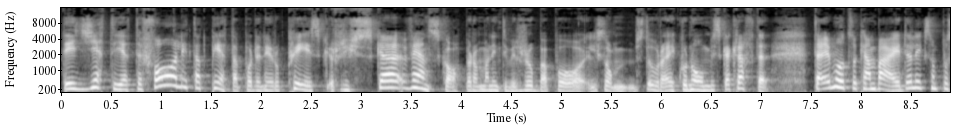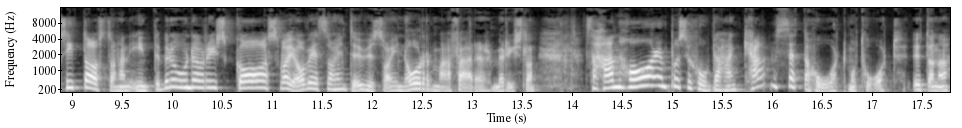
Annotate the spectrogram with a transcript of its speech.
Det är jätte, jättefarligt att peta på den europeisk-ryska vänskapen om man inte vill rubba på liksom, stora ekonomiska krafter. Däremot så kan Biden liksom Liksom på sitt avstånd, han är inte beroende av rysk gas. Vad jag vet så har inte USA enorma affärer med Ryssland. Så han har en position där han kan sätta hårt mot hårt utan att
